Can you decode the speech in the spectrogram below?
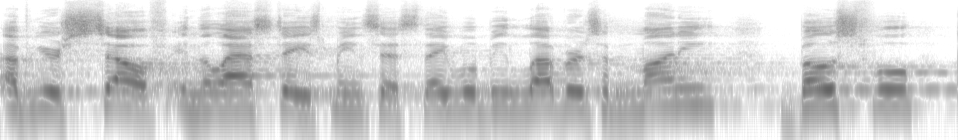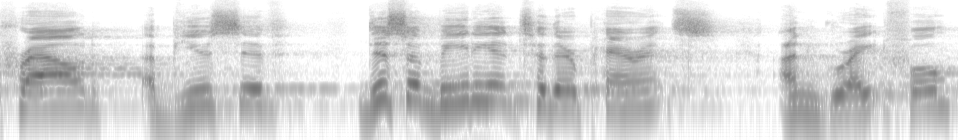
of yourself in the last days means this they will be lovers of money boastful, proud, abusive, disobedient to their parents, ungrateful,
